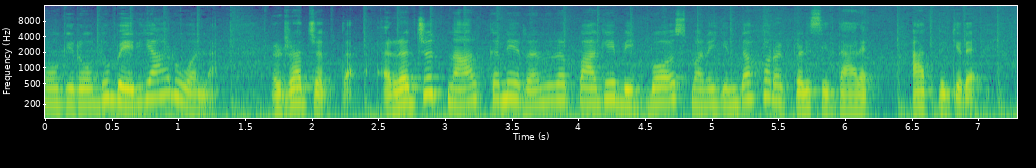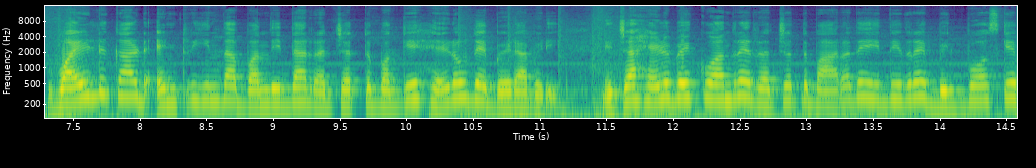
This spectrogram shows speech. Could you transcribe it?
ಹೋಗಿರೋದು ಬೇರ್ಯಾರೂ ಅಲ್ಲ. ರಜತ್ ರಜತ್ ನಾಲ್ಕನೇ ರನ್ನರ್ ಅಪ್ ಆಗಿ ಬಿಗ್ ಬಾಸ್ ಮನೆಯಿಂದ ಹೊರ ಕಳಿಸಿದ್ದಾರೆ. ಆತ್ಮಿಗೆರೆ ವೈಲ್ಡ್ ಕಾರ್ಡ್ ಎಂಟ್ರಿಯಿಂದ ಬಂದಿದ್ದ ರಜತ್ ಬಗ್ಗೆ ಹೇಳೋದೇ ಬೇಡ ಬಿಡಿ. ನಿಜ ಹೇಳಬೇಕು ಅಂದರೆ ರಜತ್ ಬಾರದೇ ಇದ್ದಿದ್ರೆ ಬಿಗ್ ಬಾಸ್ಗೆ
